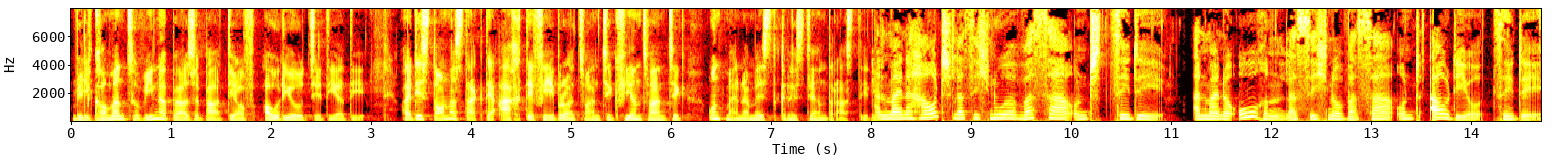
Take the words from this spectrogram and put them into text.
Willkommen zur Wiener Börseparty auf Audio CD.at. Heute ist Donnerstag, der 8. Februar 2024 und mein Name ist Christian Drastil. An meine Haut lasse ich nur Wasser und CD. An meine Ohren lasse ich nur Wasser und Audio-CD.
